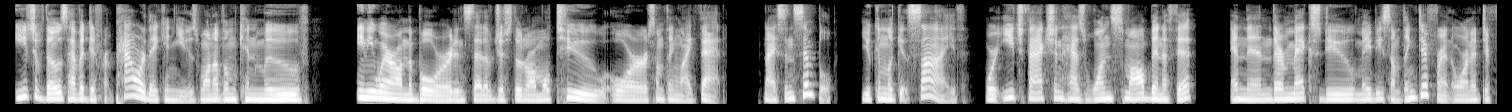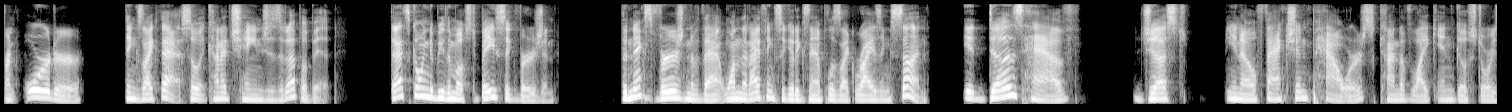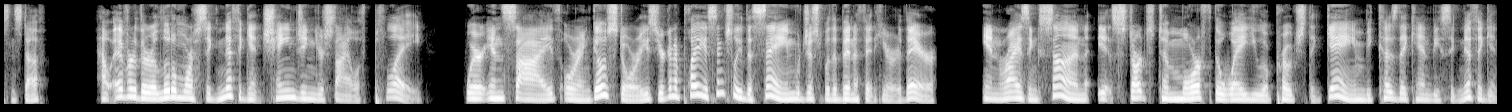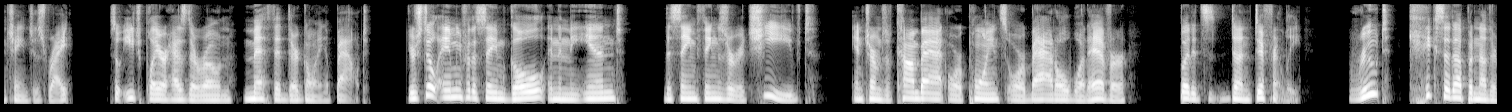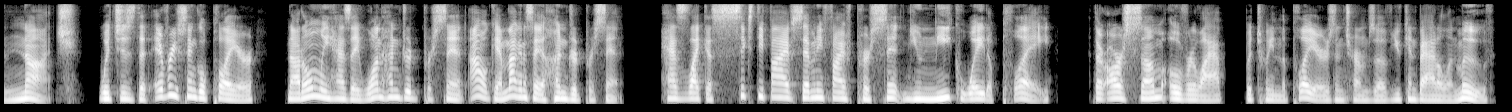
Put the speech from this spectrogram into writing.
Each of those have a different power they can use. One of them can move anywhere on the board instead of just the normal two or something like that. Nice and simple. You can look at Scythe, where each faction has one small benefit, and then their mechs do maybe something different or in a different order, things like that. So it kind of changes it up a bit. That's going to be the most basic version. The next version of that, one that I think is a good example, is like Rising Sun. It does have just, you know, faction powers, kind of like in Ghost Stories and stuff. However, they're a little more significant, changing your style of play. Where in Scythe or in Ghost Stories, you're going to play essentially the same, just with a benefit here or there. In Rising Sun, it starts to morph the way you approach the game because they can be significant changes, right? So each player has their own method they're going about. You're still aiming for the same goal, and in the end, the same things are achieved in terms of combat or points or battle, whatever, but it's done differently. Root kicks it up another notch, which is that every single player not only has a 100%, oh, okay, I'm not going to say 100%, has like a 65, 75% unique way to play. There are some overlap between the players in terms of you can battle and move,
